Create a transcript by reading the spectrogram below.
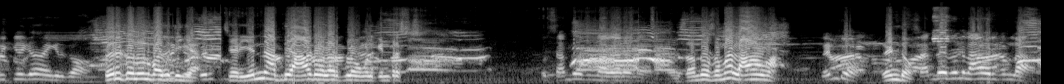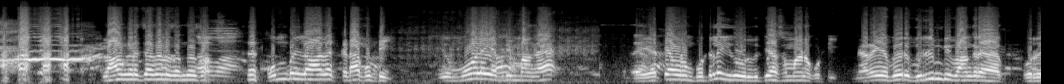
குட்டி தான் வாங்கியிருக்கோம். பெருக்கணும்னு பாத்துட்டீங்க சரி என்ன அப்படி ஆடு வளர்ப்புல உங்களுக்கு இன்ட்ரெஸ்ட் சந்தோஷம் லாபமா? ரெண்டும். ரெண்டும். சந்தோஷம் லாபம் இருக்கும்ல. லாபம் கிடைச்சாதானே சந்தோஷம். கொம்பு இல்லாத கிடா குட்டி. இது மூளை அப்படிம்பாங்க. எட்டையாவரம் போட்டுல இது ஒரு வித்தியாசமான குட்டி. நிறைய பேர் விரும்பி வாங்குற ஒரு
